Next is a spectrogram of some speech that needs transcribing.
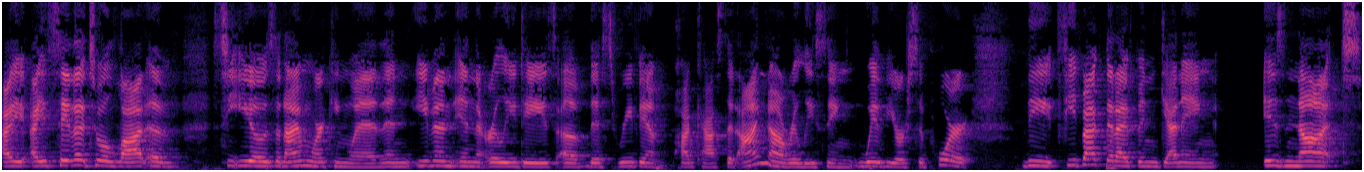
i i say that to a lot of ceos that i'm working with and even in the early days of this revamped podcast that i'm now releasing with your support the feedback that i've been getting is not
